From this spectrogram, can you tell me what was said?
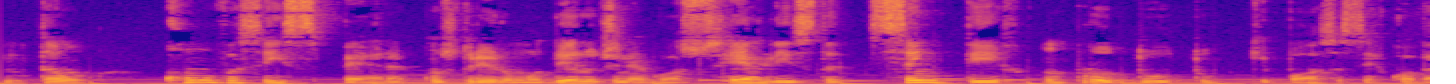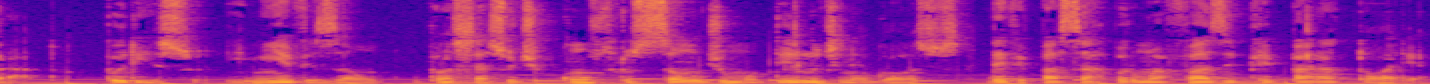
Então, como você espera construir um modelo de negócios realista sem ter um produto que possa ser cobrado? Por isso, em minha visão, o processo de construção de um modelo de negócios deve passar por uma fase preparatória,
